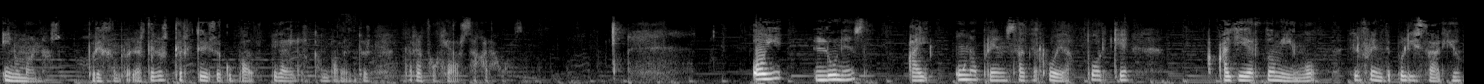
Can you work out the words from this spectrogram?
inhumanas por ejemplo, las de los territorios ocupados y la de los campamentos de refugiados saharauis. Hoy, lunes, hay una prensa de rueda porque ayer domingo el Frente Polisario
